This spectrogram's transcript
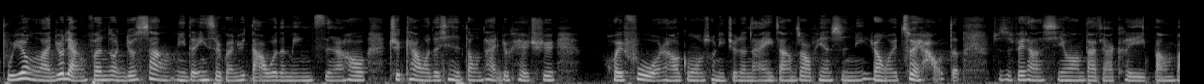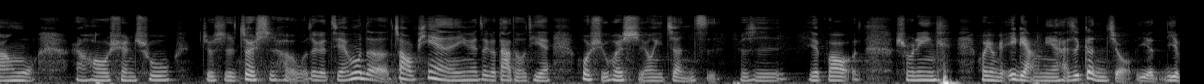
不用了，你就两分钟，你就上你的 Instagram 去打我的名字，然后去看我的现实动态，你就可以去回复我，然后跟我说你觉得哪一张照片是你认为最好的，就是非常希望大家可以帮帮我，然后选出就是最适合我这个节目的照片，因为这个大头贴或许会使用一阵子，就是也不知道，说不定会用个一两年还是更久，也也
